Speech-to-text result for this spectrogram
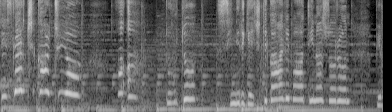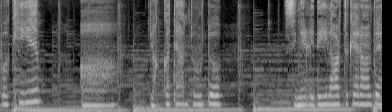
sesler çıkartıyor. Aa durdu. Siniri geçti galiba dinozorun. Bir bakayım. Aa hakikaten durdu. Sinirli değil artık herhalde.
